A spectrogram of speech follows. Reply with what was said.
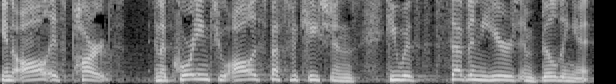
in all its parts and according to all its specifications, he was seven years in building it.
